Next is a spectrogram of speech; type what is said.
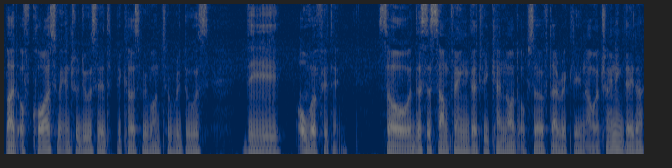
But of course, we introduce it because we want to reduce the overfitting. So this is something that we cannot observe directly in our training data,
